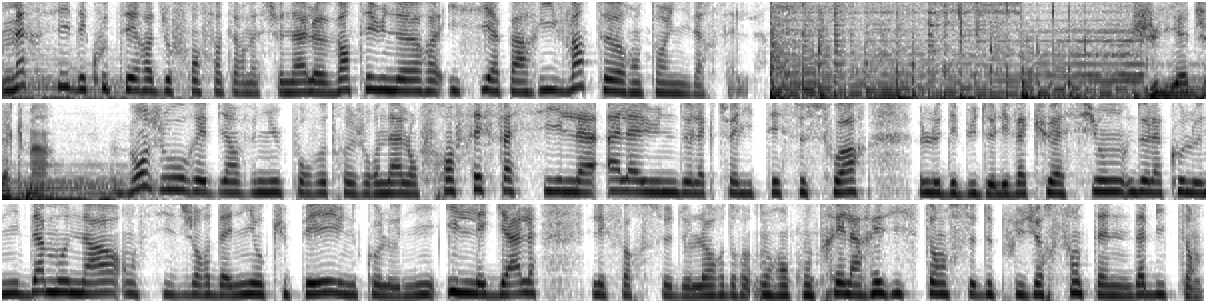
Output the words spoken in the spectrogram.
Merci d'écouter Radio France Internationale, 21h ici à Paris, 20h en temps universel. Juliette Jacquemin. Bonjour et bienvenue pour votre journal en français facile à la une de l'actualité ce soir. Le début de l'évacuation de la colonie d'Amona en Cisjordanie occupée, une colonie illégale. Les forces de l'ordre ont rencontré la résistance de plusieurs centaines d'habitants.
